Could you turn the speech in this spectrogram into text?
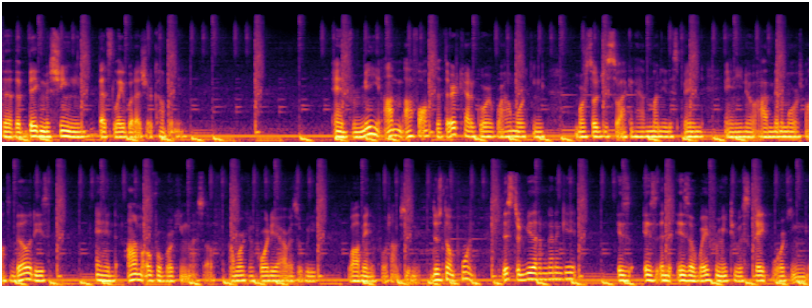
the, the big machine that's labeled as your company. And for me, I'm I fall into the third category where I'm working more so just so I can have money to spend and you know I have minimal responsibilities and I'm overworking myself. I'm working 40 hours a week while being a full-time student. There's no point. This degree that I'm gonna get is is an, is a way for me to escape working,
